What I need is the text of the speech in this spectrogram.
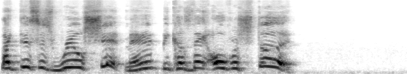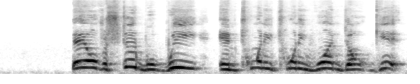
Like this is real shit, man, because they overstood. They overstood what we in 2021 don't get.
